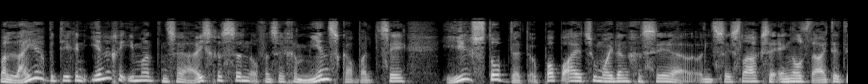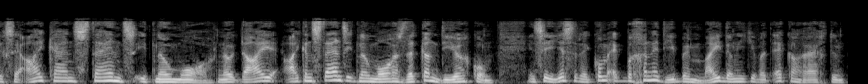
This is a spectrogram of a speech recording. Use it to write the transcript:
Maar leier beteken enige iemand in sy huisgesin of in sy gemeenskap wat sê hier stop dit. Ou Papa het so mooi ding gesê in sy snaakse Engels daai het gesê I can stand it no more. Nou daai I can stand it no more as dit kan deurkom en sê Jesus, kom ek begin net hier by my dingetjie wat ek kan reg doen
